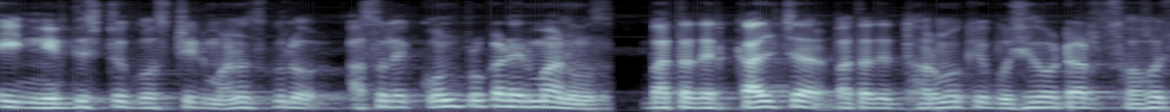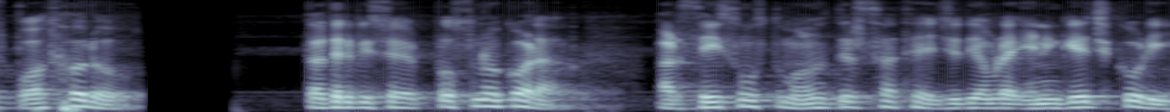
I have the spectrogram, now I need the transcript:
এই নির্দিষ্ট গোষ্ঠীর মানুষগুলো আসলে কোন প্রকারের মানুষ বা তাদের কালচার বা তাদের ধর্মকে বুঝে ওঠার সহজ পথ হলো, তাদের বিষয়ে প্রশ্ন করা। আর সেই সমস্ত মানুষদের সাথে যদি আমরা এনগেজ করি,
